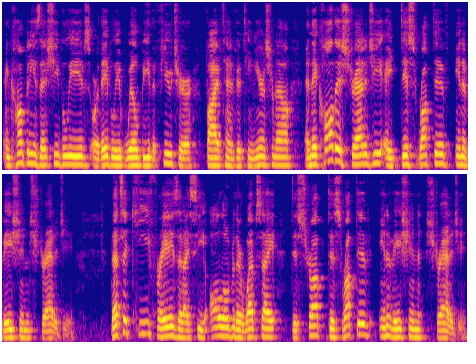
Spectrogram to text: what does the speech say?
and companies that she believes or they believe will be the future 5, 10, 15 years from now. And they call this strategy a disruptive innovation strategy. That's a key phrase that I see all over their website disrupt disruptive innovation strategy.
